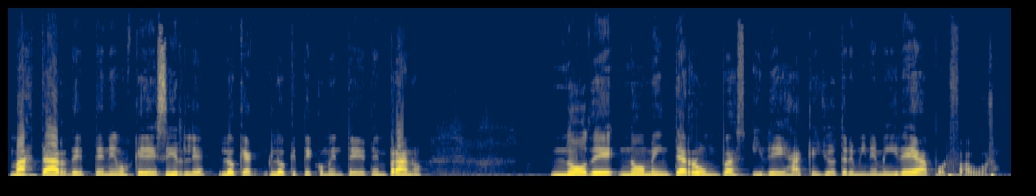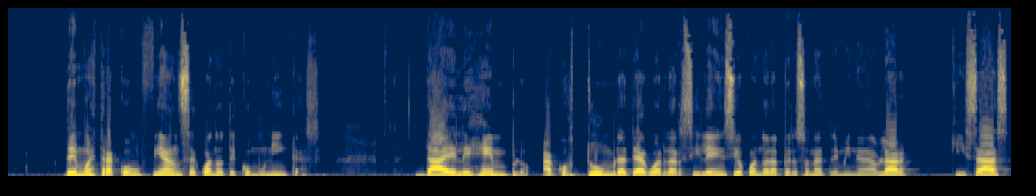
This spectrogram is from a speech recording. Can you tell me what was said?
Más tarde tenemos que decirle lo que, lo que te comenté temprano. No, de, no me interrumpas y deja que yo termine mi idea, por favor. Demuestra confianza cuando te comunicas. Da el ejemplo. Acostúmbrate a guardar silencio cuando la persona termine de hablar. Quizás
